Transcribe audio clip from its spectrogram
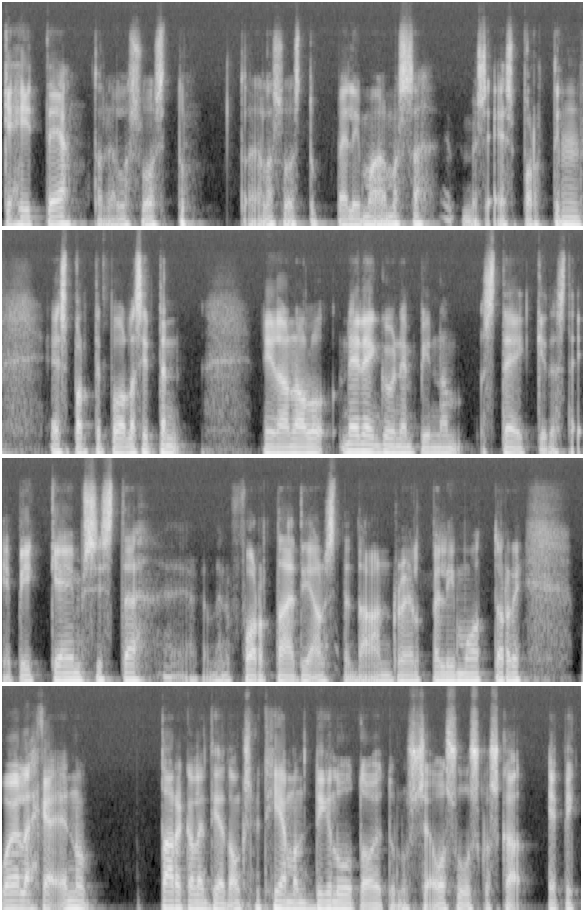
kehittäjä, todella suosittu todella suosittu pelimaailmassa, myös esportti, mm. esporttipuolella. Sitten niillä on ollut 40 pinnan steikki tästä Epic Gamesista, Fortnite on sitten tämä Unreal-pelimoottori. Voi olla ehkä, en ole tarkalleen tiedä, onko nyt hieman dilutoitunut se osuus, koska Epic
